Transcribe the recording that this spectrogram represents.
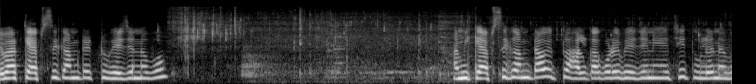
এবার ক্যাপসিকামটা একটু ভেজে নেব। আমি ক্যাপসিকামটাও একটু হালকা করে ভেজে নিয়েছি, তুলে নেব।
